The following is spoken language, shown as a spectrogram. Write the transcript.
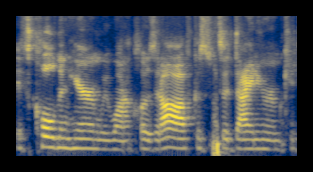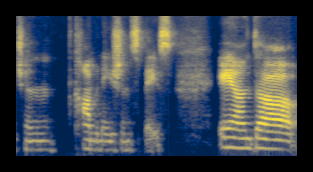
it's cold in here and we want to close it off because it's a dining room kitchen combination space. And uh,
